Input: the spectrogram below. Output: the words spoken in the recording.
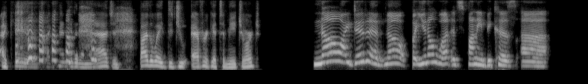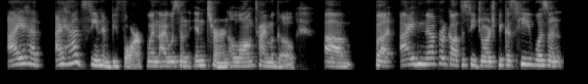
I, can, I can't even, I can't even imagine. By the way, did you ever get to meet George? No, I didn't. No, but you know what? It's funny because uh, I had I had seen him before when I was an intern a long time ago. Um, but I never got to see George because he wasn't,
